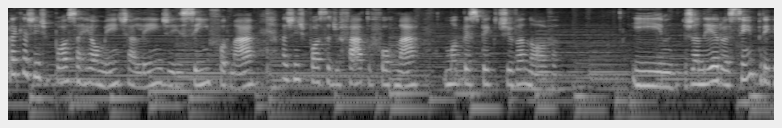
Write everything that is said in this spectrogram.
para que a gente possa realmente, além de se informar, a gente possa de fato formar uma perspectiva nova. E janeiro é sempre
